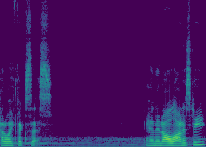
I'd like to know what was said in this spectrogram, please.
How do I fix this? And in all honesty,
